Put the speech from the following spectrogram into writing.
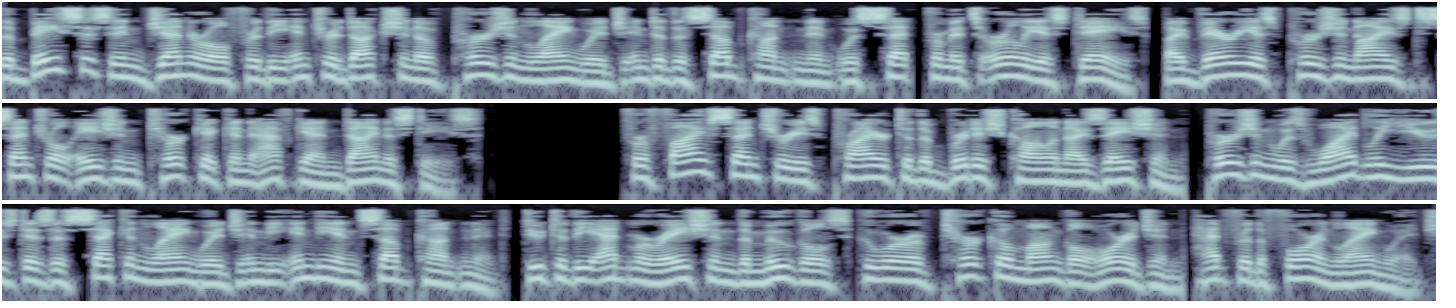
The basis in general for the introduction of Persian language into the subcontinent was set, from its earliest days, by various Persianized Central Asian Turkic and Afghan dynasties. For five centuries prior to the British colonization, Persian was widely used as a second language in the Indian subcontinent, due to the admiration the Mughals who were of Turco-Mongol origin had for the foreign language.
